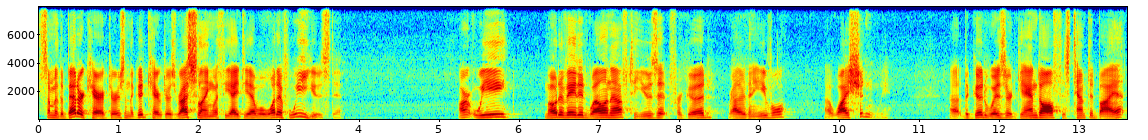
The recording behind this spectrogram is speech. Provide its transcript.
some of the better characters and the good characters wrestling with the idea well, what if we used it? Aren't we motivated well enough to use it for good rather than evil? Uh, why shouldn't we? Uh, the good wizard Gandalf is tempted by it,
